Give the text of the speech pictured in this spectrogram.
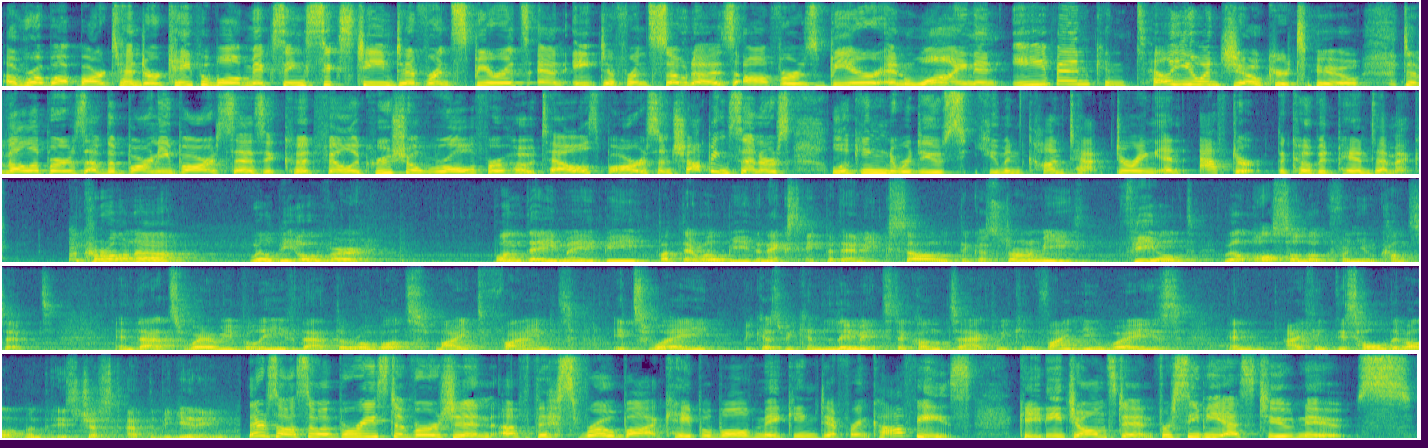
A robot bartender capable of mixing 16 different spirits and 8 different sodas offers beer and wine and even can tell you a joke or two. Developers of the Barney Bar says it could fill a crucial role for hotels, bars, and shopping centers looking to reduce human contact during and after the COVID pandemic. Corona will be over one day maybe, but there will be the next epidemic. So the gastronomy field will also look for new concepts. And that's where we believe that the robots might find its way because we can limit the contact, we can find new ways, and I think this whole development is just at the beginning. There's also a barista version of this robot capable of making different coffees. Katie Johnston for CBS 2 News.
